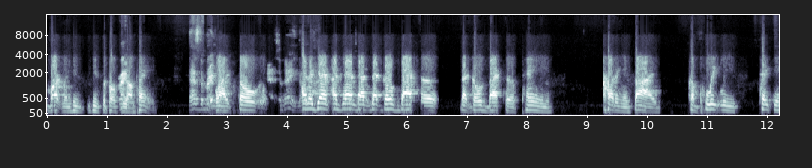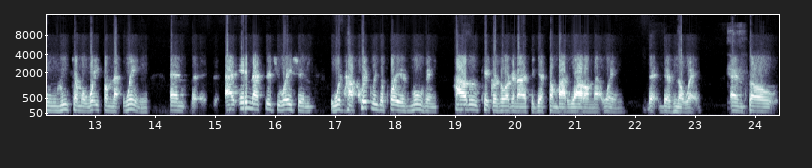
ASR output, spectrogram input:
Bartman. He's he's supposed to be on pain. That's the break. Like so. No, and again, again, that that goes back to that goes back to pain cutting inside, completely taking Meacham away from that wing, and uh, in that situation, with how quickly the play is moving, how do kickers organize to get somebody out on that wing? There's no way, and so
